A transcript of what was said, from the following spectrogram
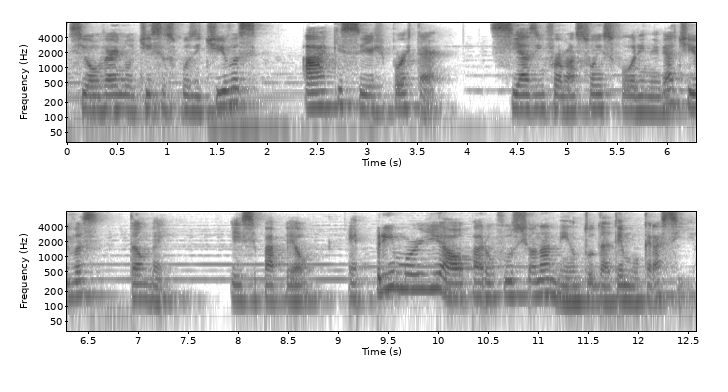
Se houver notícias positivas, há que se reportar. Se as informações forem negativas, também. Esse papel é primordial para o funcionamento da democracia.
